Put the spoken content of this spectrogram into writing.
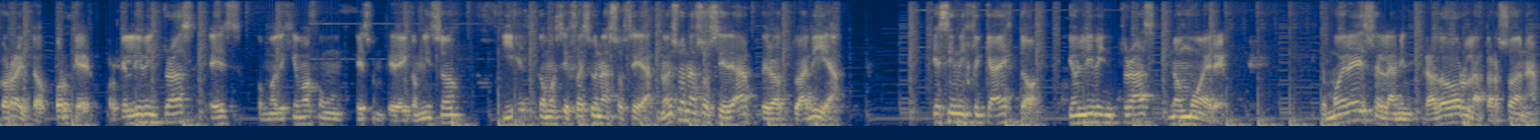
Correcto. ¿Por qué? Porque el Living Trust es, como dijimos, es un fideicomiso y es como si fuese una sociedad. No es una sociedad, pero actuaría. ¿Qué significa esto? Que un Living Trust no muere. El que muere es el administrador, la persona.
